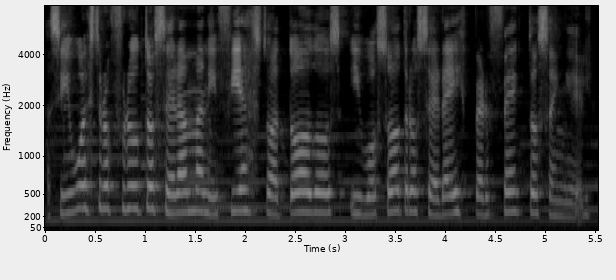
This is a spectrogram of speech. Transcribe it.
Así vuestro fruto será manifiesto a todos y vosotros seréis perfectos en él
